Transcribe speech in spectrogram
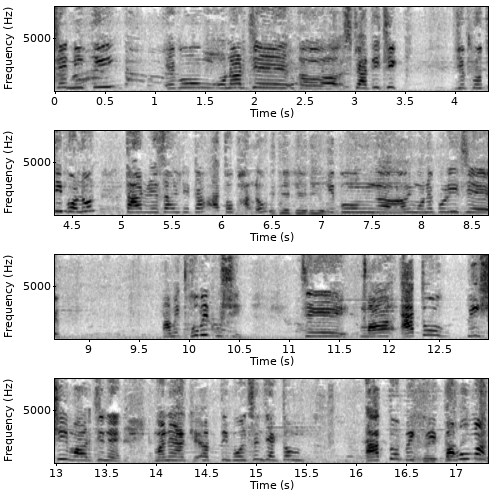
যে নীতি এবং ওনার যে স্ট্র্যাটেজিক যে প্রতিফলন তার রেজাল্ট এটা এত ভালো। এবং আমি মনে করি যে আমি খুবই খুশি যে মা এত বেশি মার্জিনে মানে আপনি বলছেন যে একদম এত বেশি বহুমত,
